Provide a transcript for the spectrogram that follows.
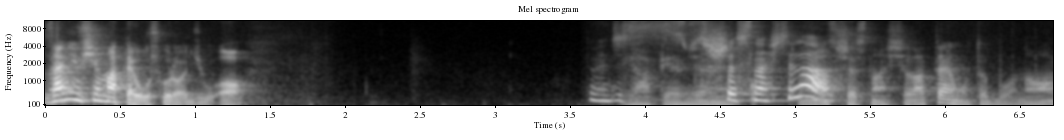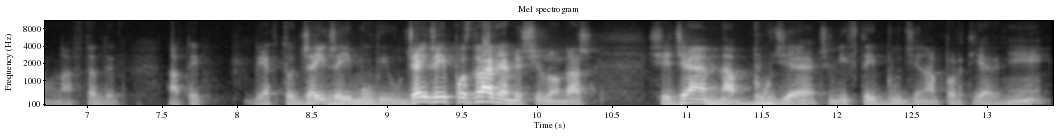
zanim się Mateusz urodził. O, będzie Ja z pierdzielę. 16 no, lat. 16 lat temu to było. No, na wtedy, na tej, jak to JJ mówił. JJ pozdrawiam, jeśli oglądasz. Siedziałem na budzie, czyli w tej budzie na portierni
